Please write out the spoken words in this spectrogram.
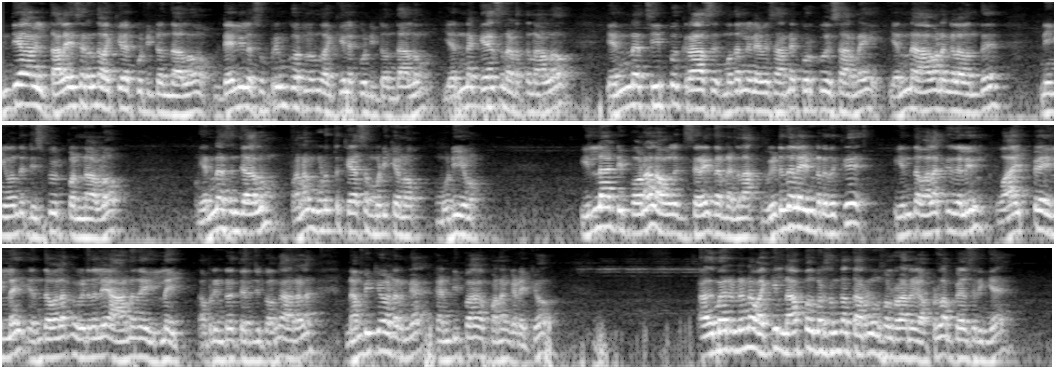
இந்தியாவில் தலை சிறந்த வக்கீலை கூட்டிகிட்டு வந்தாலும் டெல்லியில் சுப்ரீம் கோர்ட்லேருந்து வக்கீலை கூட்டிகிட்டு வந்தாலும் என்ன கேஸ் நடத்தினாலும் என்ன சீப்பு கிராஸ் முதல்நிலை விசாரணை குறுக்கு விசாரணை என்ன ஆவணங்களை வந்து நீங்கள் வந்து டிஸ்பியூட் பண்ணாலும் என்ன செஞ்சாலும் பணம் கொடுத்து கேஸை முடிக்கணும் முடியும். இல்லாட்டி போனால் அவங்களுக்கு சிறை தண்டனை தான். விடுதலைன்றதுக்கு இந்த வழக்குகளில் வாய்ப்பே இல்லை எந்த வழக்கும் விடுதலை ஆனதே இல்லை அப்படின்றத தெரிஞ்சுக்கோங்க. அதனால நம்பிக்கையோட இருங்க கண்டிப்பாக பணம் கிடைக்கும். அது மாதிரி என்னென்னா வக்கீல் நாற்பது பர்சன்ட் தான் தரணும்னு சொல்கிறாரு அப்படிலாம் பேசுகிறீங்க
